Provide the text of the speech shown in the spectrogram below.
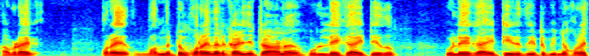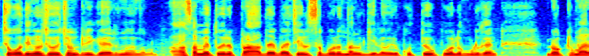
അവിടെ കുറേ വന്നിട്ടും കുറേ നേരം കഴിഞ്ഞിട്ടാണ് ഉള്ളിലേക്ക് കയറ്റിയതും ഉള്ളിലേക്ക് കയറ്റി ഇരുത്തിയിട്ട് പിന്നെ കുറേ ചോദ്യങ്ങൾ ചോദിച്ചുകൊണ്ടിരിക്കുമായിരുന്നു എന്നുള്ളത് ആ സമയത്ത് ഒരു പ്രാഥമിക ചികിത്സ പോലും നൽകിയില്ല. ഒരു കുത്തിവെപ്പ് പോലും കൊടുക്കാൻ ഡോക്ടർമാർ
